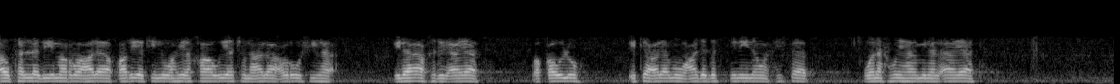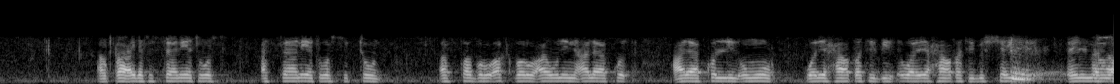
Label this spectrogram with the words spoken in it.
أو كالذي مر على قرية وهي خاوية على عروشها إلى آخر الآيات. وقوله لتعلموا عدد السنين والحساب ونحوها من الآيات. القاعدة الثانية الثانية والستون. الصبر أكبر عون على كل على كل الأمور والإحاطة والإحاطة بالشيء علما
